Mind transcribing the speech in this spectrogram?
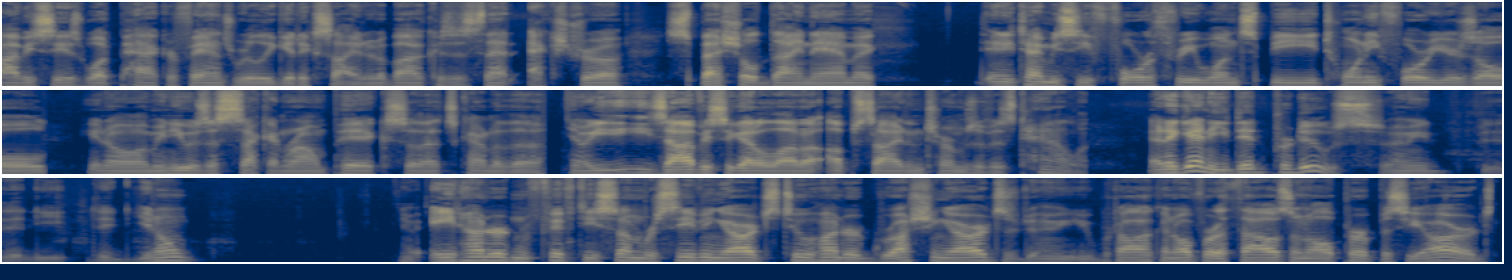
obviously is what Packer fans really get excited about because it's that extra special dynamic. Anytime you see 431 speed, 24 years old, you know, I mean, he was a second round pick. So that's kind of the, you know, he's obviously got a lot of upside in terms of his talent. And again, he did produce. I mean, you don't 850 some receiving yards, 200 rushing yards. We're talking over a thousand all-purpose yards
